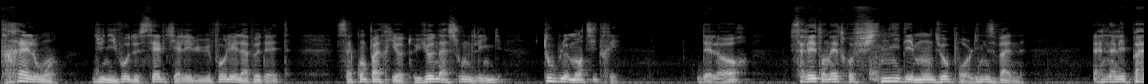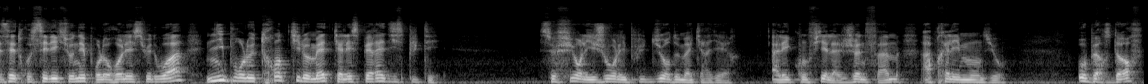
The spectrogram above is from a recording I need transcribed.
très loin, du niveau de celle qui allait lui voler la vedette, sa compatriote Jonas Sundling, doublement titrée. Dès lors, ça allait en être fini des mondiaux pour Linsvan. Elle n'allait pas être sélectionnée pour le relais suédois, ni pour le 30 km qu'elle espérait disputer. Ce furent les jours les plus durs de ma carrière, allait confier la jeune femme après les mondiaux. Oberstdorf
